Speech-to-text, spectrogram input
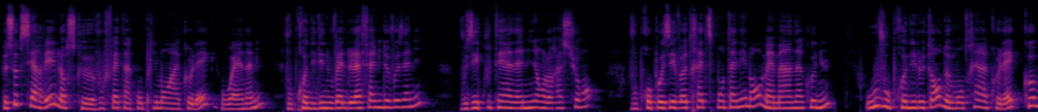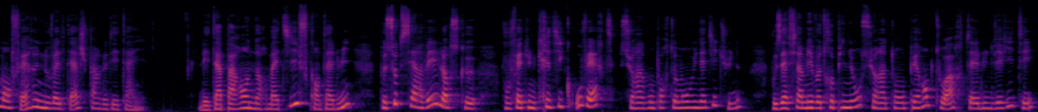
peut s'observer lorsque vous faites un compliment à un collègue ou à un ami, vous prenez des nouvelles de la famille de vos amis, vous écoutez un ami en le rassurant, vous proposez votre aide spontanément, même à un inconnu, ou vous prenez le temps de montrer à un collègue comment faire une nouvelle tâche par le détail. L'état parent normatif, quant à lui, peut s'observer lorsque vous faites une critique ouverte sur un comportement ou une attitude, vous affirmez votre opinion sur un ton péremptoire, tel une vérité,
